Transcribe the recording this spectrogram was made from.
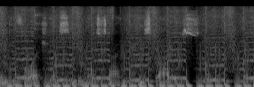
Thank you for watching. See you next time. Peace guys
